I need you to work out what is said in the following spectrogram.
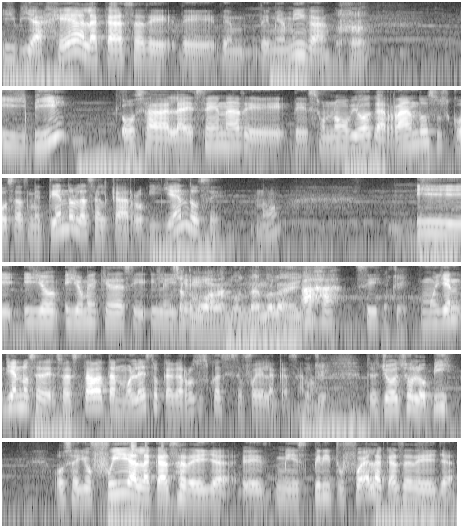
y viajé a la casa de, de, de, mi amiga Ajá. y vi, o sea, la escena de, de su novio agarrando sus cosas, metiéndolas al carro y yéndose, ¿no? Y, y, yo, y yo me quedé así y le dije... O sea, como abandonándola a ella. Ajá, sí. Como ya, ya, no sé, o sea, estaba tan molesto que agarró sus cosas y se fue de la casa, ¿no? Entonces yo eso lo vi. O sea, yo fui a la casa de ella, eh, mi espíritu fue a la casa de ella,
